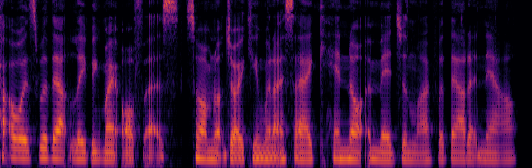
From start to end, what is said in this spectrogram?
hours without leaving my office. So I'm not joking when I say I cannot imagine life without it now.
